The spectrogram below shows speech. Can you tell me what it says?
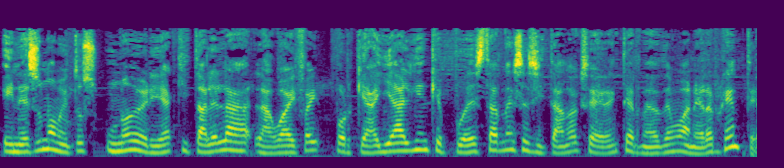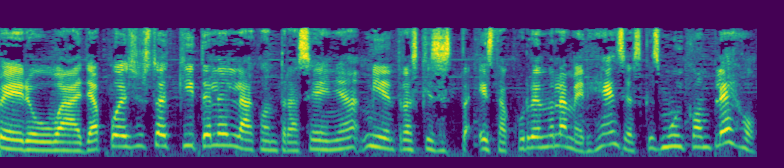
En esos momentos uno debería quitarle la, la Wi-Fi porque hay alguien que puede estar necesitando acceder a Internet de manera urgente. Pero vaya, pues usted quítele la contraseña mientras que se está, está ocurriendo la emergencia. Es que es muy complejo.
